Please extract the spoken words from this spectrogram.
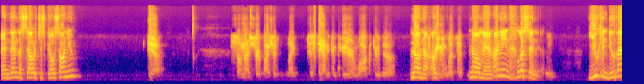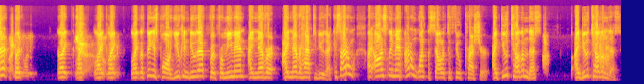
And then the seller just ghosts on you? Yeah. So I'm not sure if I should like just stay on the computer and walk through the No, no, okay, with it. no, man. I mean, listen, you can do that, but like, like, Yeah, like, like, like the thing is, Paul, you can do that. For for me, man, I never, I never have to do that because I don't. I honestly, man, I don't want the seller to feel pressure. I do tell them this. I do tell them this.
